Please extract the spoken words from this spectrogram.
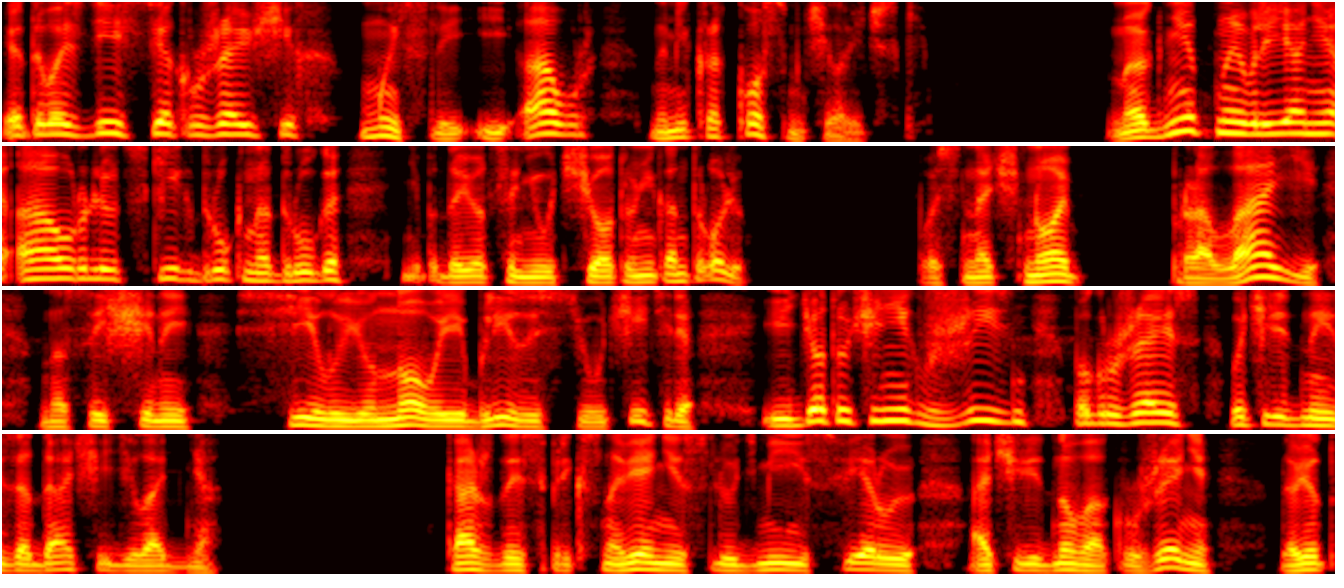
Это воздействие окружающих мыслей и аур на микрокосм человеческий. Магнитное влияние аур людских друг на друга не поддается ни учету, ни контролю. После ночной пролаи, насыщенной силою новой близостью учителя, идет ученик в жизнь, погружаясь в очередные задачи и дела дня. Каждое соприкосновение с людьми и сферою очередного окружения дает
